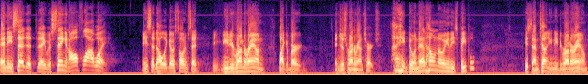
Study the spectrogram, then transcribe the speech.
And he said that they was singing I'll Fly Away. And he said the Holy Ghost told him, said, you need to run around like a bird and just run around church. I ain't doing that. I don't know any of these people. He said, I'm telling you, you need to run around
